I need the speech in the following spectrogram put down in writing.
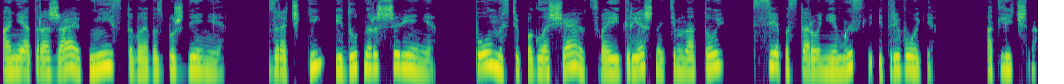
Они отражают неистовое возбуждение. Зрачки идут на расширение, полностью поглощают своей грешной темнотой все посторонние мысли и тревоги. Отлично.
